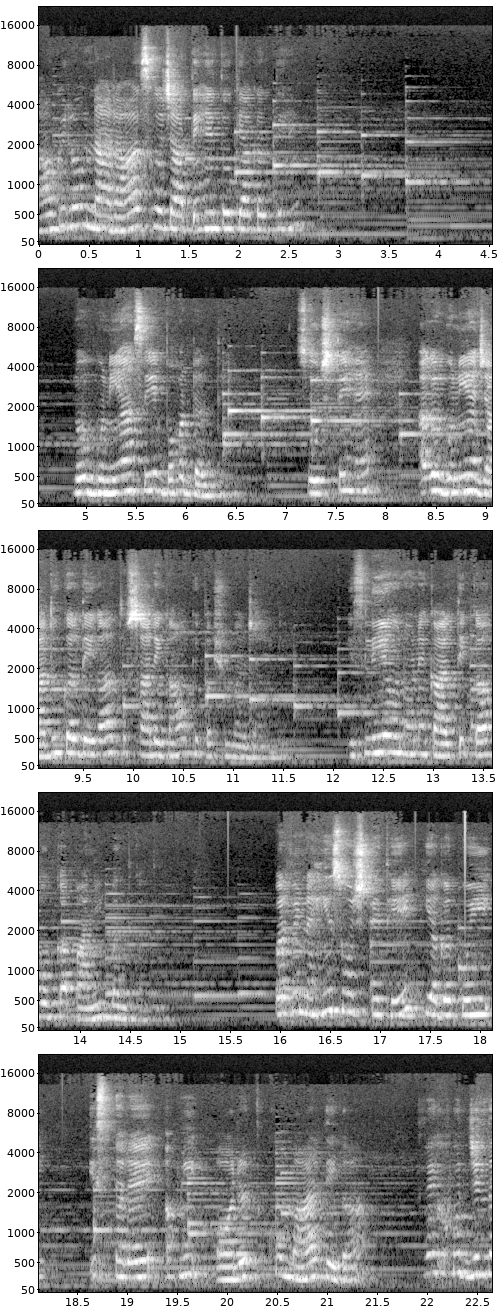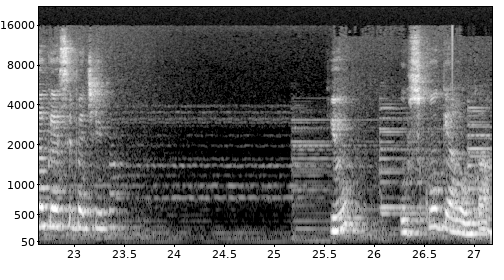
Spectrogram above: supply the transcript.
गाँव के लोग नाराज़ हो जाते हैं तो क्या करते हैं? लोग गुनिया से बहुत डरते हैं। सोचते हैं, अगर गुनिया जादू कर देगा तो सारे गाँव के पशु मर जाएँगे। इसलिए उन्होंने कार्तिक का हुक्का पानी बंद कर दिया। पर वे नहीं सोचते थे कि अगर कोई इस तरह अपनी औरत को मार देगा तो वह खुद ज़िंदा कैसे बचेगा? क्यों? उसको क्या होगा?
